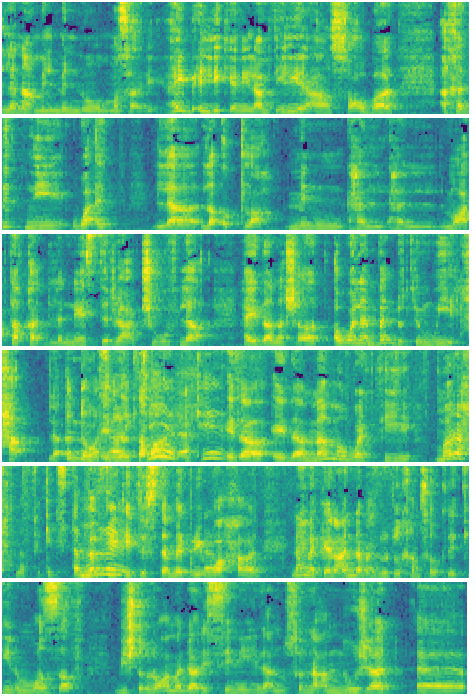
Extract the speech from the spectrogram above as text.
لنعمل منه مصاري. هي بقول لك يعني لما تقولي لي عن الصعوبات أخذتني وقت لا لاطلع من هال هالمعتقد للناس ترجع تشوف لا هيدا نشاط اولا بده تمويل حق لأنه بده مصاري إذا- طبعا كتير أكيد. إذا إذا ما مولتيه ما رح ما فيك تستمري. ما فيك تستمري لا. واحد. نحن كان عندنا بحدود ال 35 موظف بيشتغلوا على مدار السنة لأنه صرنا عم نوجد آه،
